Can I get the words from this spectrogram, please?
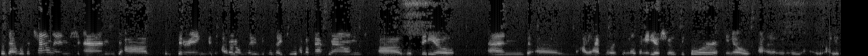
so that was a challenge, and um, considering, I don't know, maybe because I do have a background uh, with video, and um, I have worked in multimedia shows before, you know, uh, it,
